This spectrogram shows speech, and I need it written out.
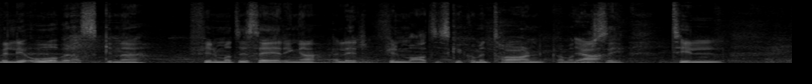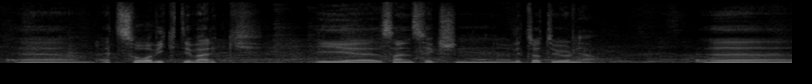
veldig overraskende filmatiseringa, eller filmatiske kommentaren, kan man Ja. si, til eh, et så viktig verk i eh, science fiction-litteraturen. Ja. Eh,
